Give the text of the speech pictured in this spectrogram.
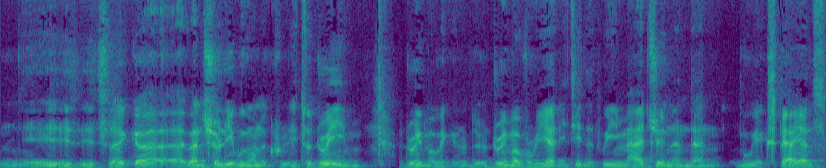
it, it's like uh, eventually we want to create a dream, a dream of a, a dream of reality that we imagine and then we experience.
